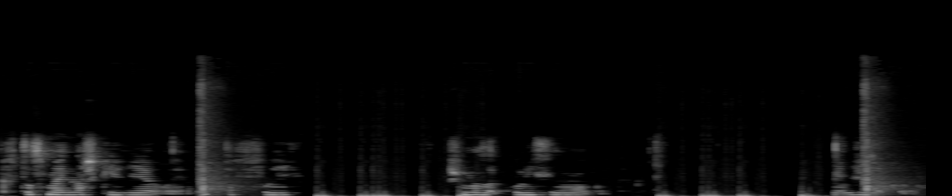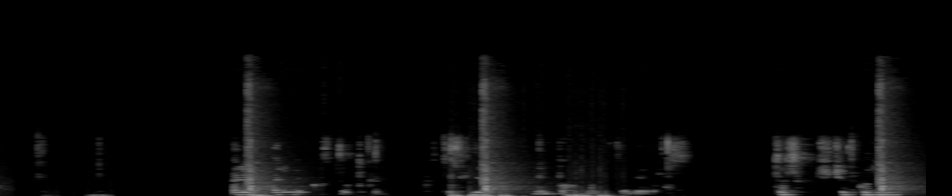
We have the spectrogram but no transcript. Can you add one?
Kto z mojej naszki wie? What the fuck? Trzyma za kulisy mogą. Nie musi za kolor. Ale parę kostotkę. Kto z nie? Nie, bachman, to jest. To jest krzyczy kurwa.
